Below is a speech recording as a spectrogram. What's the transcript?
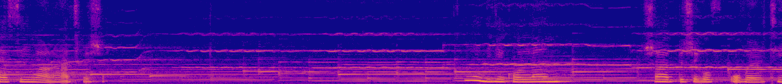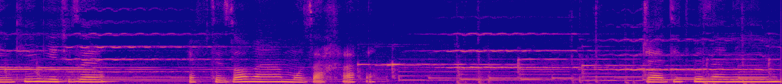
کسی ناراحت بشه. اینه دیگه کلا شاید بشه گفت اوورتینکینگ یه چیز افتضاح و مزخرفه. جدید بزنیم.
